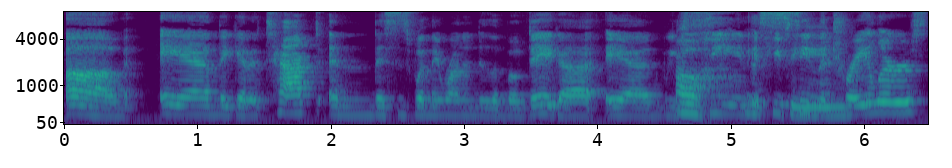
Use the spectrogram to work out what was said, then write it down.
Um, and they get attacked, and this is when they run into the bodega. And we've Oh, seen, if you've seen the trailers,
